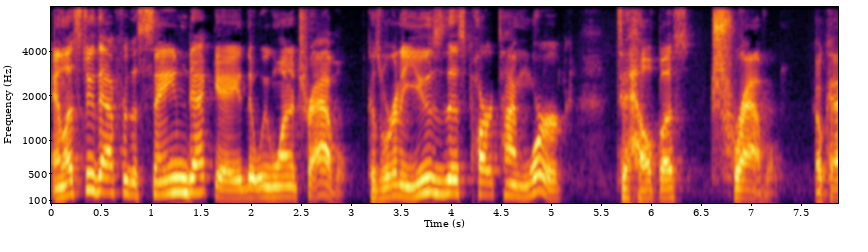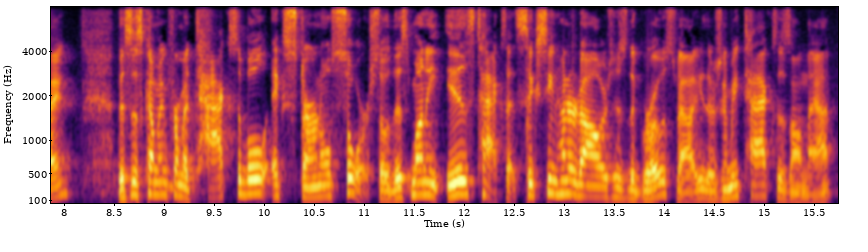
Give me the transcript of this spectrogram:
And let's do that for the same decade that we want to travel because we're going to use this part-time work to help us travel okay? This is coming from a taxable external source. So this money is taxed. That $1,600 is the gross value. There's going to be taxes on that,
